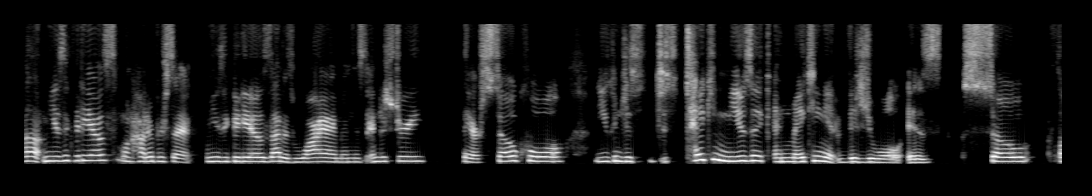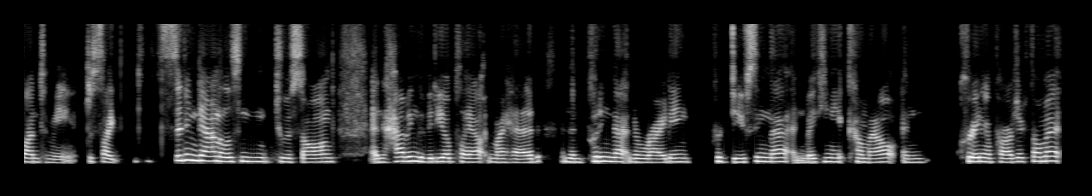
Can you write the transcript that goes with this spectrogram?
Uh, music videos, 100% music videos. That is why I'm in this industry. They are so cool. You can just just taking music and making it visual is so fun to me. Just like sitting down and listening to a song and having the video play out in my head and then putting that into writing, producing that and making it come out and creating a project from it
